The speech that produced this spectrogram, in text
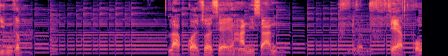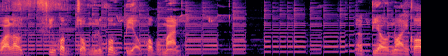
กินกับลาบก่อยซอยแซ่อาหารอีสานนะครับแซ่บเพราะว่าเรามีความสมหรือความเปรี้ยวพอประมาณเอ่อเปรี้ยวหน่อยก็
